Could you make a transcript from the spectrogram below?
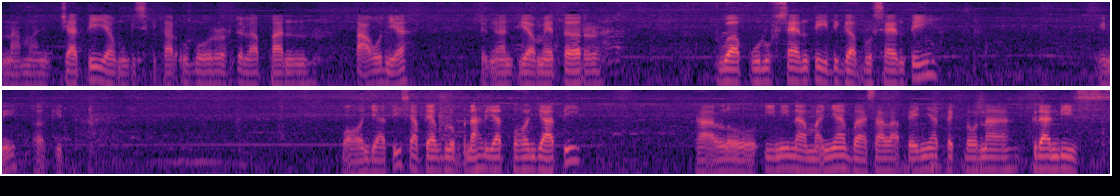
tanaman jati yang mungkin sekitar umur 8 tahun ya dengan diameter 20 cm 30 cm ini uh, kita. Pohon jati siapa yang belum pernah lihat pohon jati? Kalau ini namanya bahasa latinnya Tectona grandis.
